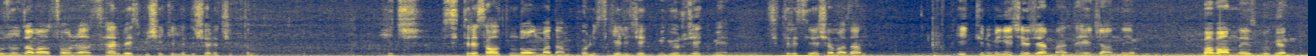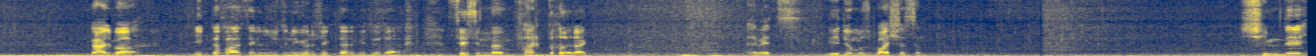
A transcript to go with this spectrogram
Uzun zaman sonra serbest bir şekilde dışarı çıktım. Hiç stres altında olmadan polis gelecek mi görecek mi stresi yaşamadan ilk günümü geçireceğim ben de heyecanlıyım. Babamlayız bugün. Galiba ilk defa senin yüzünü görecekler videoda. Sesinden farklı olarak. Evet, videomuz başlasın. Şimdi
